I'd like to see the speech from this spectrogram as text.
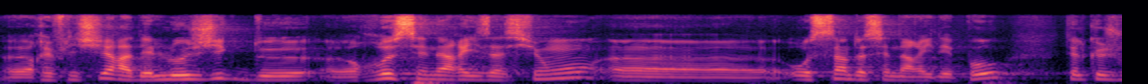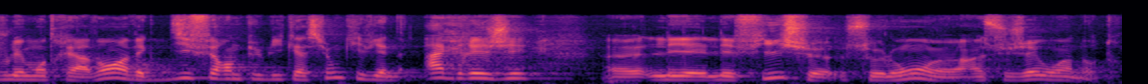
réfléchir à des logiques de rescénarisation au sein de Scénarii Dépôt, telles que je vous l'ai montré avant, avec différentes publications qui viennent agréger les, fiches selon un sujet ou un autre.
